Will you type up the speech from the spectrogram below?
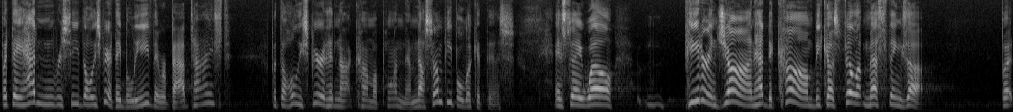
but they hadn't received the Holy Spirit. They believed, they were baptized, but the Holy Spirit had not come upon them. Now, some people look at this and say, well, Peter and John had to come because Philip messed things up. But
